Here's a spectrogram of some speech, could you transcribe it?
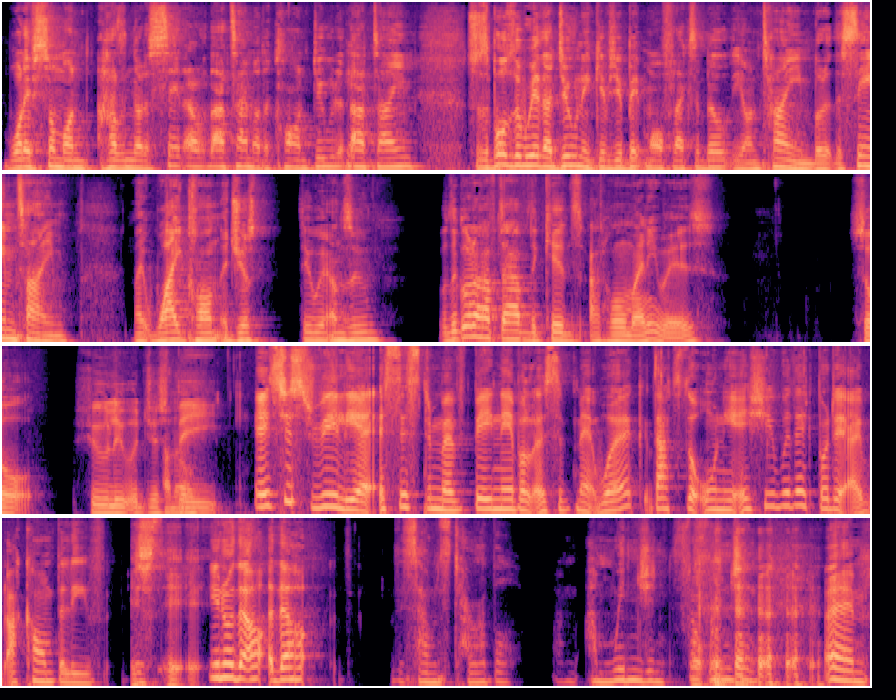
What if someone hasn't got to sit out at that time or they can't do it at that time? So I suppose the way they're doing it gives you a bit more flexibility on time. But at the same time, like, why can't they just do it on Zoom? Well, they're going to have to have the kids at home anyways. So surely it would just be. It's just really a, a system of being able to submit work. That's the only issue with it. But it, I, I can't believe It's- it- it- you know the the. This sounds terrible. I'm, I'm whinging. Stop whinging. um,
